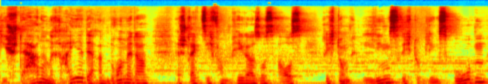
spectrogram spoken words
Die Sternenreihe der Andromeda erstreckt sich vom Pegasus aus Richtung links, Richtung links oben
